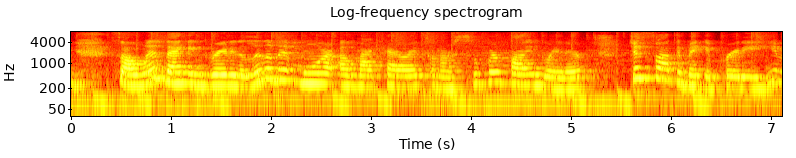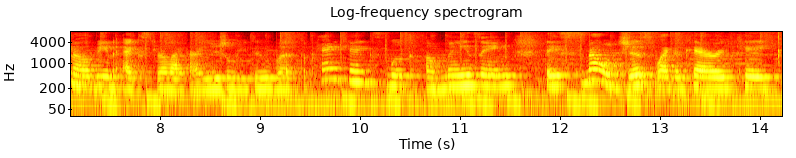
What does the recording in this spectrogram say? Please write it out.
so I went back and grated a little bit more of my carrots on our super fine grater just so I could make it pretty, you know, being extra like I usually do. But the pancakes look amazing. They smell just like a carrot cake.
